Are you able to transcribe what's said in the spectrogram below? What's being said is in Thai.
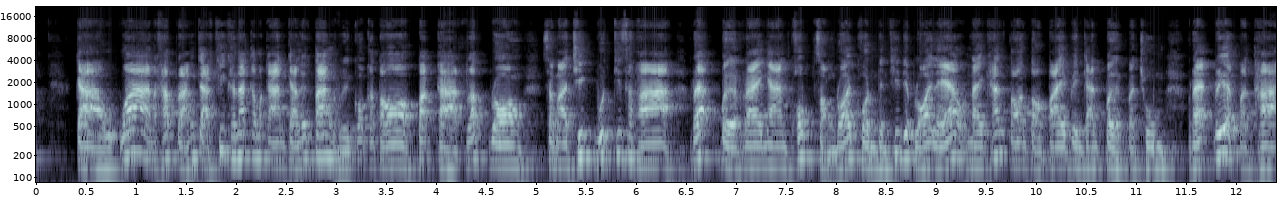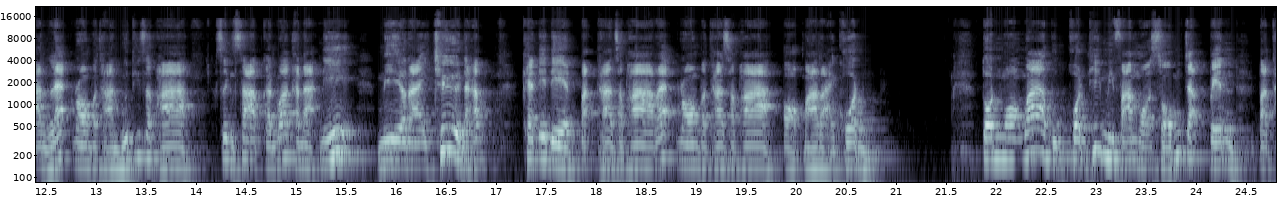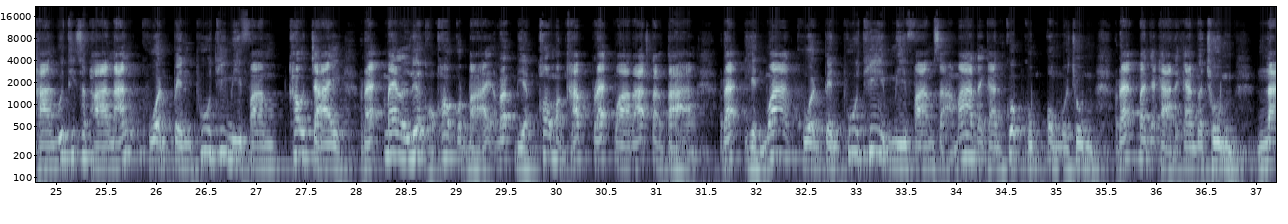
กล่าวว่านะครับหลังจากที่คณะกรรมการการเลือกตั้ง หรือกกตประกาศรับรองสมาชิกวุฒิสภา และเปิดรายงานครบ 200 คนเป็นที่เรียบร้อยแล้ว ในขั้นตอนต่อไปเป็นการเปิดประชุม และเรียกประธานและรองประธานวุฒิสภา ซึ่งทราบกันว่าขณะนี้มีรายชื่อนะครับแคนดิเดตประธานสภาและรองประธานสภาออกมาหลายคน ตนมองว่าบุคคลที่มีความเหมาะสมจะเป็นประธานวุฒิสภานั้น ควรเป็นผู้ที่มีความเข้าใจ และแม่นเรื่องของข้อกฎหมาย ระเบียบข้อบังคับ และวาระต่างๆ และเห็นว่าควรเป็นผู้ที่มีความสามารถในการควบคุมองค์ประชุม และบรรยากาศในการประชุม ใน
